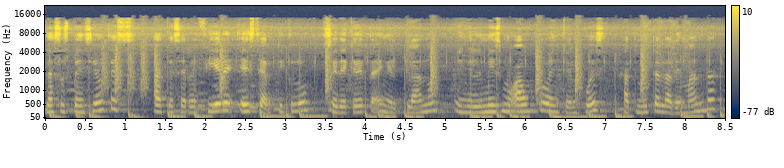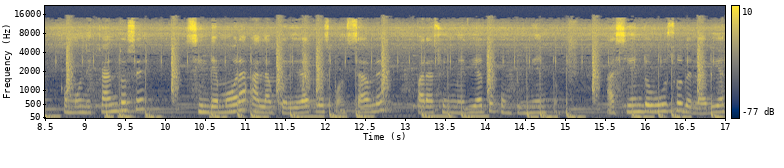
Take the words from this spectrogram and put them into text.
La suspensión que a que se refiere este artículo se decreta en el plano, en el mismo auto en que el juez admita la demanda, comunicándose sin demora a la autoridad responsable para su inmediato cumplimiento, haciendo uso de la vía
